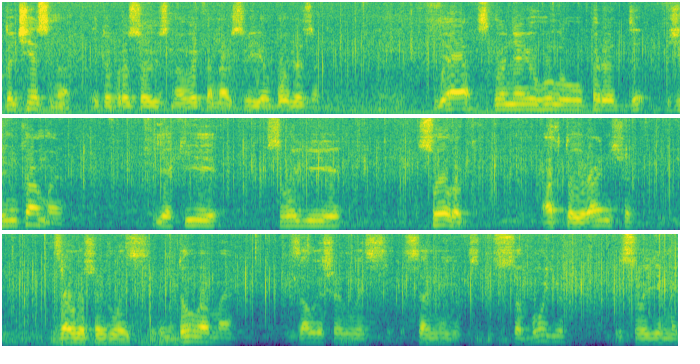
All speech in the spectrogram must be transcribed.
хто чесно і добросовісно виконав свій обов'язок. Я склоняю голову перед жінками, які свої 40, а хто й раніше, залишились вдовами, залишились самі з собою і своїми,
